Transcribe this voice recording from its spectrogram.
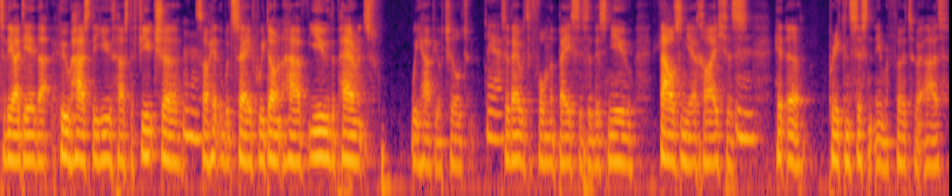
to the idea that who has the youth has the future. Mhm. So Hitler would say, if we don't have you, the parents, we have your children. yeah So they were to form the basis of this new thousand year Reich, as Mhm. Hitler pretty consistently referred to it as.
